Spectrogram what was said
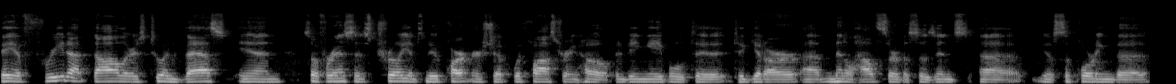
they have freed up dollars to invest in, so for instance, Trillium's new partnership with Fostering Hope and being able to, to get our uh, mental health services and, uh, you know, supporting the,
